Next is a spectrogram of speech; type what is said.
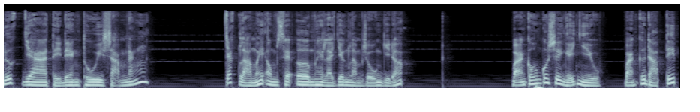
Nước da thì đen thui, sạm nắng Chắc là mấy ông xe ôm hay là dân làm ruộng gì đó. Bạn cũng không có suy nghĩ nhiều, Bạn cứ đạp tiếp.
